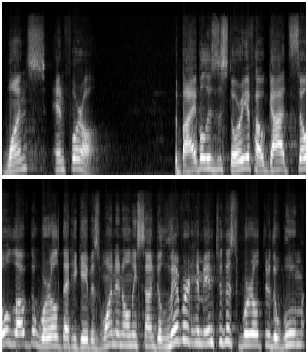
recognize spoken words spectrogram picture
once and for all. The Bible is the story of how God so loved the world that he gave his one and only Son, delivered him into this world through the womb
